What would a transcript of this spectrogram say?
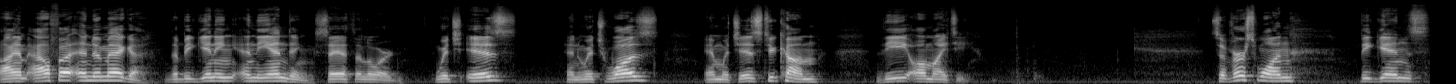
I am Alpha and Omega, the beginning and the ending, saith the Lord, which is, and which was, and which is to come the Almighty. So, verse 1 begins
